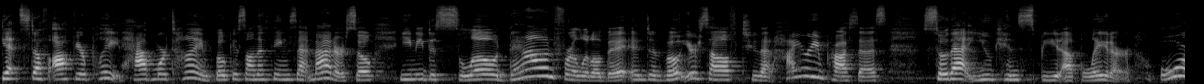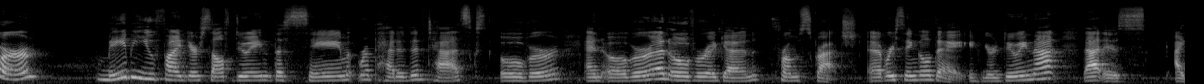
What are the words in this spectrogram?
get stuff off your plate, have more time, focus on the things that matter. So, you need to slow down for a little bit and devote yourself to that hiring process so that you can speed up later. Or maybe you find yourself doing the same repetitive tasks over and over and over again from scratch every single day. If you're doing that, that is I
